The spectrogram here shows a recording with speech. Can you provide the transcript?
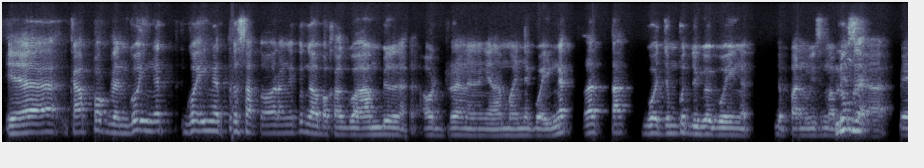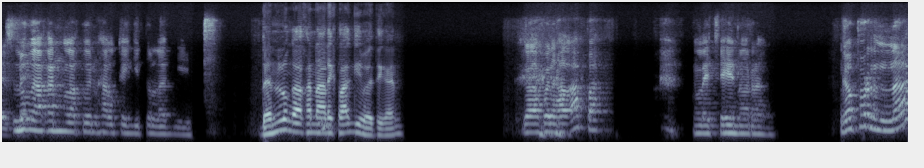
ya kapok dan gue inget gue inget tuh satu orang itu nggak bakal gue ambil orderan yang namanya gue inget letak gue jemput juga gue inget depan wisma Lu BSD. Lu gak akan ngelakuin hal kayak gitu lagi. Dan lu nggak akan narik lagi berarti kan? ngelakuin hal apa Ngelecehin orang. Nggak pernah.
